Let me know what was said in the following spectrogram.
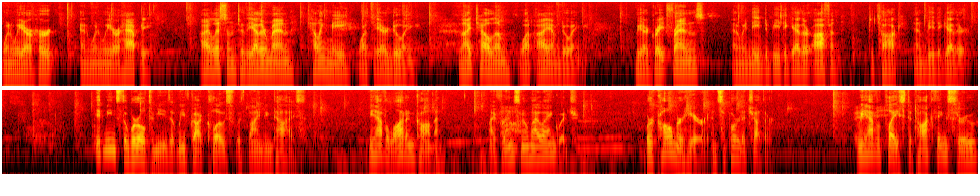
when we are hurt and when we are happy. I listen to the other men telling me what they are doing and I tell them what I am doing. We are great friends, and we need to be together often to talk and be together. It means the world to me that we've got close with binding ties. We have a lot in common. My friends know my language. We're calmer here and support each other. We have a place to talk things through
